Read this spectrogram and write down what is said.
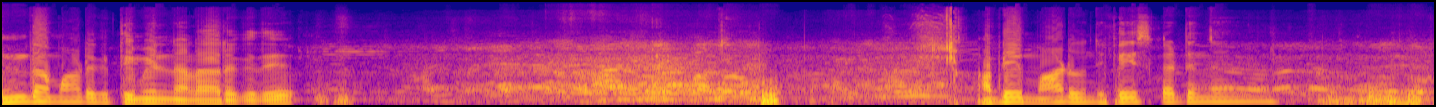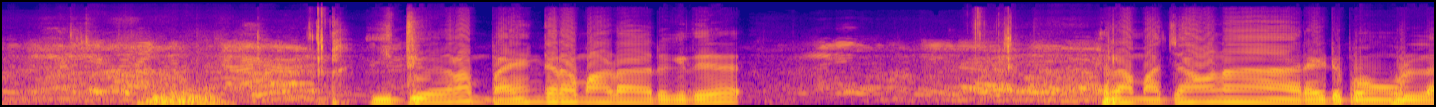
இந்த மாடுக்கு திமிழ் நல்லா இருக்குது. அப்படியே மாடு வந்து ஃபேஸ் காட்டுங்க. இதெல்லாம் பயங்கர மாடாக இருக்குது. இதெல்லாம் மஜாவான ரைடு போகும் உள்ள.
